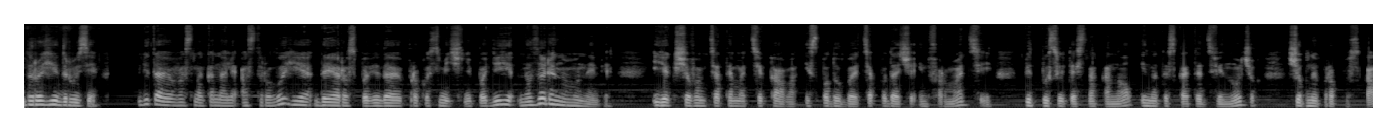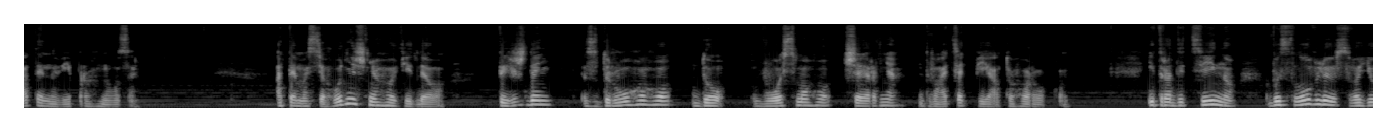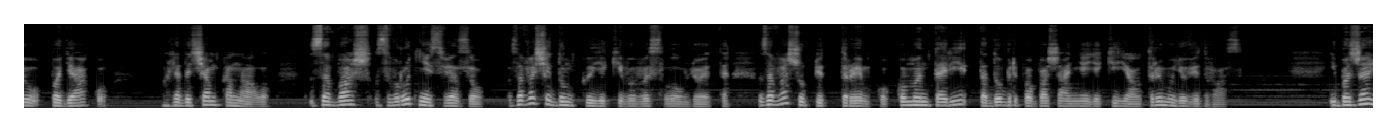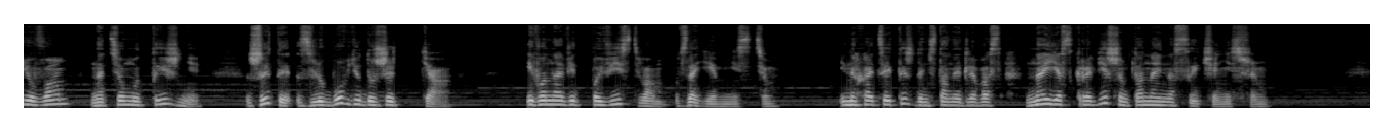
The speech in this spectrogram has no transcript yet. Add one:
Дорогі друзі, вітаю вас на каналі Астрологія, де я розповідаю про космічні події на зоряному небі. І якщо вам ця тема цікава і сподобається подача інформації, підписуйтесь на канал і натискайте дзвіночок, щоб не пропускати нові прогнози. А тема сьогоднішнього відео тиждень з 2 до 8 червня 2025 року. І традиційно висловлюю свою подяку глядачам каналу за ваш зворотній зв'язок, за ваші думки, які ви висловлюєте, за вашу підтримку, коментарі та добрі побажання, які я отримую від вас. І бажаю вам на цьому тижні жити з любов'ю до життя, і вона відповість вам взаємністю. І нехай цей тиждень стане для вас найяскравішим та найнасиченішим.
